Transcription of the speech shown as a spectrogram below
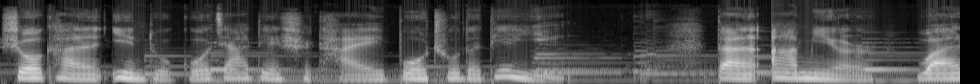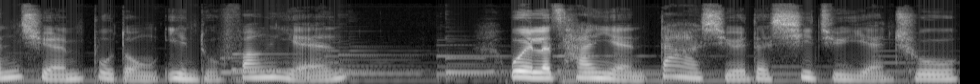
收看印度国家电视台播出的电影。但阿米尔完全不懂印度方言，为了参演大学的戏剧演出，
